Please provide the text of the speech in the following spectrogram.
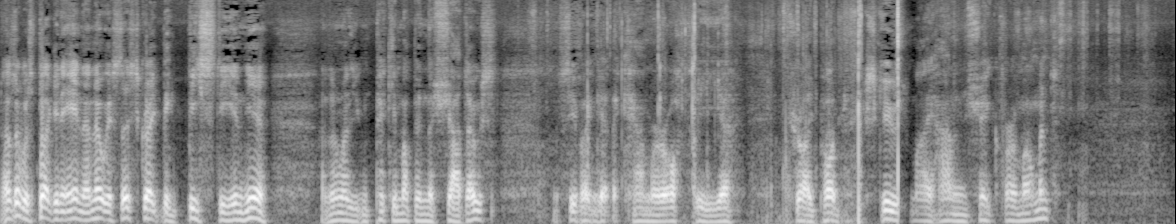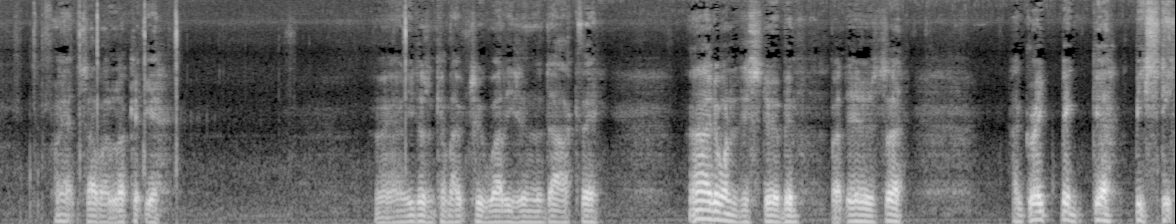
As I was plugging it in I noticed this great big beastie in here. I don't know whether you can pick him up in the shadows. Let's see if I can get the camera off the uh, tripod. Excuse my handshake for a moment. Let's have a look at you. Well, he doesn't come out too well, he's in the dark there. I don't want to disturb him, but there's uh, a great big uh, beastie.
